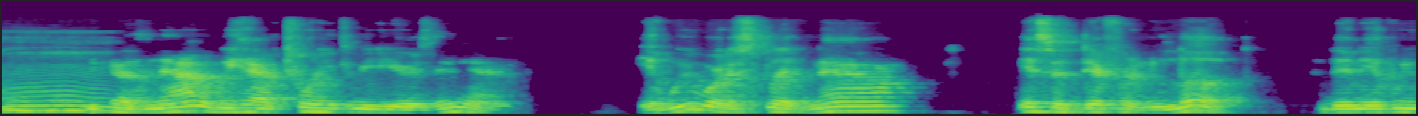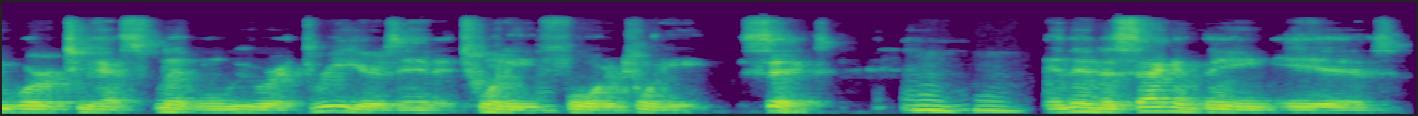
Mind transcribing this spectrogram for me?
Mm. Because now that we have 23 years in, if we were to split now, it's a different look than if we were to have split when we were three years in at 24 26. Mm-hmm. And then the second thing is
